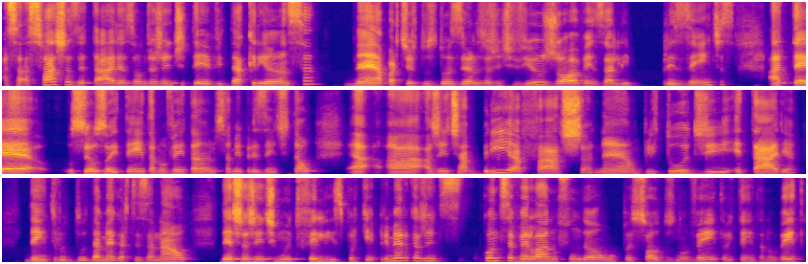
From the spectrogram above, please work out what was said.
as, as faixas etárias onde a gente teve da criança, né? A partir dos 12 anos, a gente viu jovens ali presentes, até os seus 80, 90 anos também presente. Então, a, a, a gente abria a faixa, né, a amplitude etária dentro do, da mega artesanal, deixa a gente muito feliz. Por quê? Primeiro que a gente quando você vê lá no fundão o pessoal dos 90, 80, 90,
